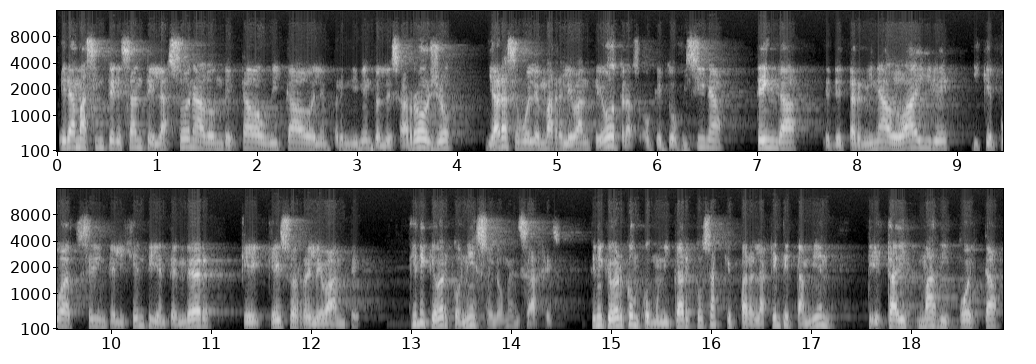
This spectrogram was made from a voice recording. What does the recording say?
era más interesante la zona donde estaba ubicado el emprendimiento, el desarrollo, y ahora se vuelven más relevante otras, o que tu oficina tenga determinado aire y que pueda ser inteligente y entender que, que eso es relevante tiene que ver con eso los mensajes. Tiene que ver con comunicar cosas que para la gente también está más dispuesta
